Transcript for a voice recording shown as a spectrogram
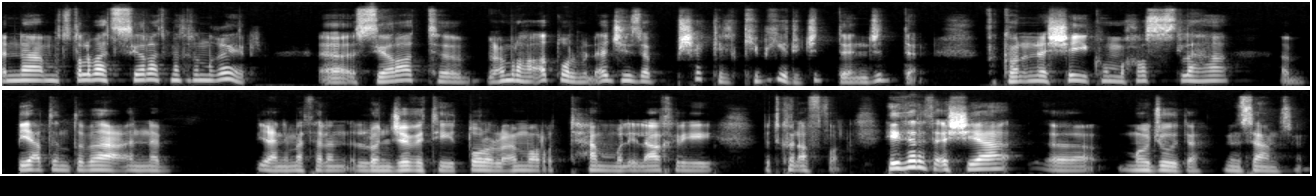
إن متطلبات السيارات مثلا غير. آه، السيارات عمرها أطول من الأجهزة بشكل كبير جدا جدا. فكون إن الشيء يكون مخصص لها بيعطي انطباع انه يعني مثلا اللونجيفيتي طول العمر التحمل إلى آخره بتكون أفضل. هي ثلاث أشياء آه، موجودة من سامسونج.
